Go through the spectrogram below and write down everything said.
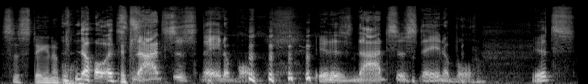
Sustainable. no, it's, not sustainable. it is not sustainable. It's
